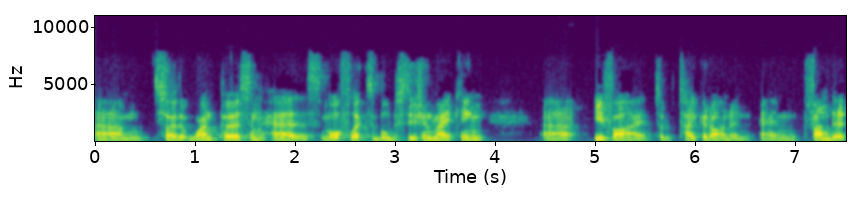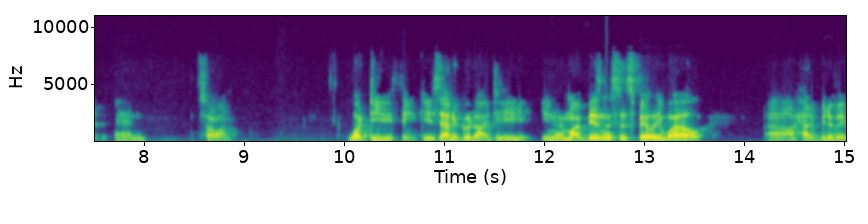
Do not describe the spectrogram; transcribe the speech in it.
um, so that one person has more flexible decision making. Uh, if I sort of take it on and, and fund it and so on. What do you think? Is that a good idea? You know, my business is fairly well. Uh, I had a bit of a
